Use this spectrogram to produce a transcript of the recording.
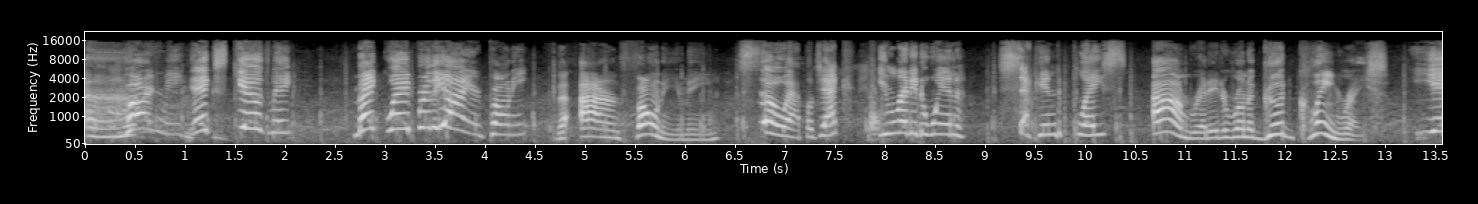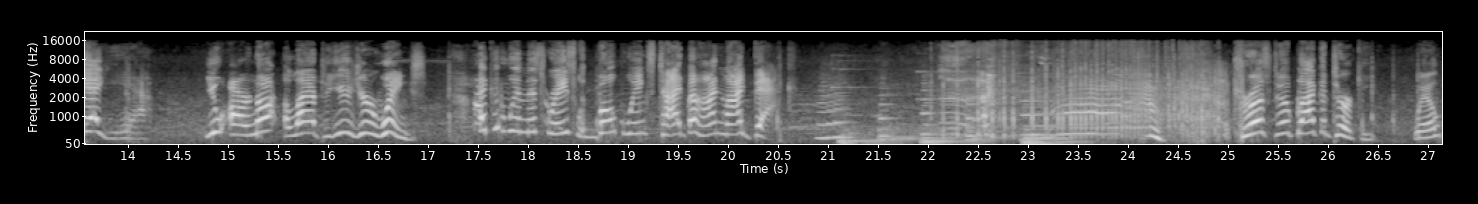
Pardon me. Excuse me. Make way for the Iron Pony. The iron phony, you mean? So, Applejack, you ready to win second place? I'm ready to run a good, clean race. Yeah, yeah. You are not allowed to use your wings. I could win this race with both wings tied behind my back. Trussed up like a turkey. Well,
